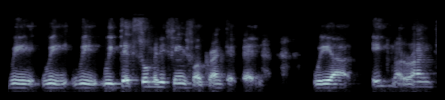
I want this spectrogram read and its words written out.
we we we we take so many things for granted and we are ignorant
